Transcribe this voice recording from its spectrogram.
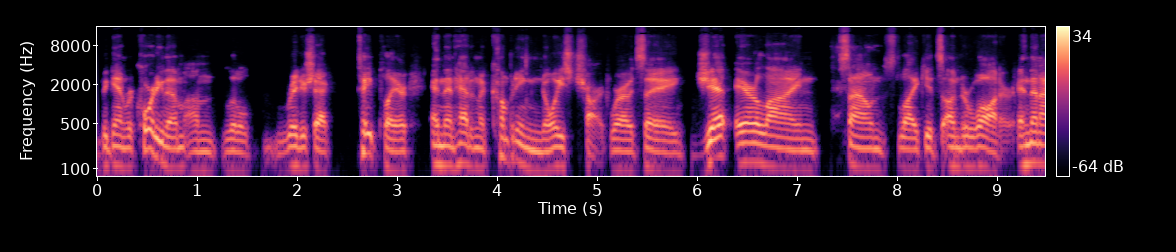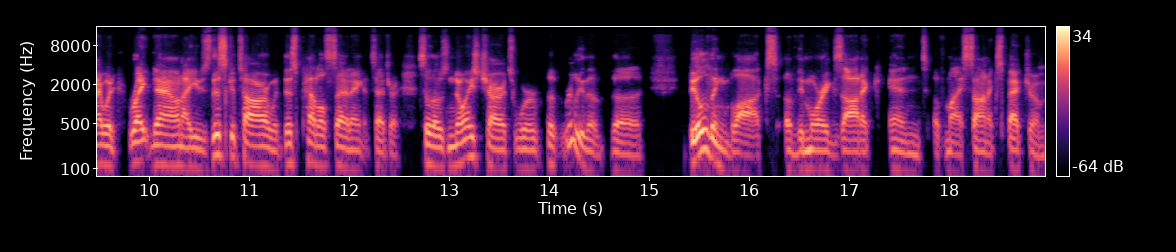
began recording them on little Radio Shack tape player and then had an accompanying noise chart where I would say jet airline sounds like it's underwater. And then I would write down, I use this guitar with this pedal setting, etc. So those noise charts were really the, the building blocks of the more exotic end of my sonic spectrum.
